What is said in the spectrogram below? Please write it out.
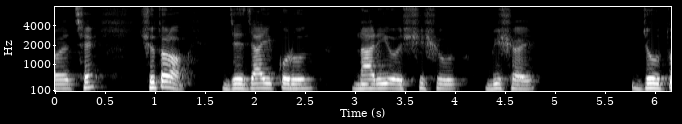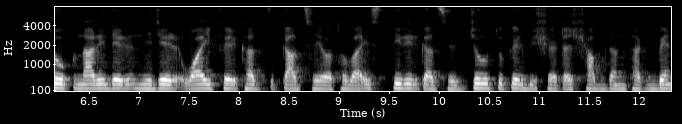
রয়েছে। সুতরাং যে যাই করুন, নারী ও শিশু বিষয়ে যৌতুক নারীদের নিজের ওয়াইফের কাছে অথবা স্ত্রীর কাছে যৌতুকের বিষয়টা সাবধান থাকবেন।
